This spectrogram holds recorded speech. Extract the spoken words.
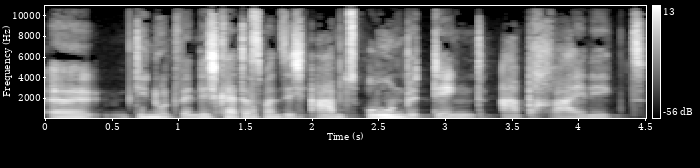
äh, die Notwendigkeit, dass man sich abends unbedingt abreinigt.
